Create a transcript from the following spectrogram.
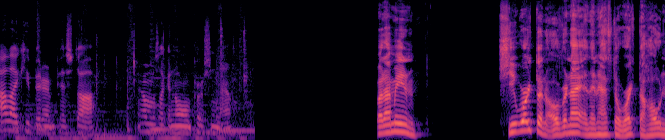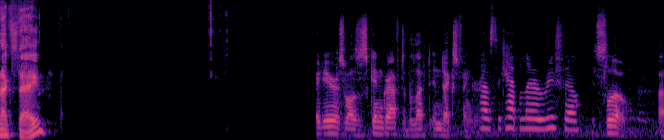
I like you bitter and pissed off. You're almost like a normal person now. but I mean, she worked an overnight and then has to work the whole next day. Right here, as well as a skin graft to the left index finger. How's the capillary refill? It's slow. Uh,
